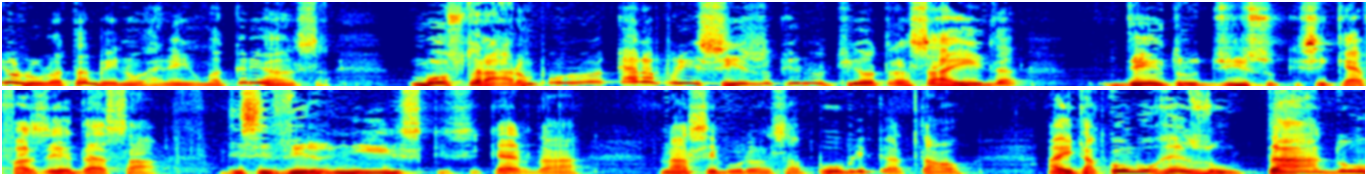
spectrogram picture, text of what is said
E o Lula também não é nenhuma criança. mostraram que era preciso, que não tinha outra saída dentro disso que se quer fazer, dessa, desse verniz que se quer dar na segurança pública tal. Aí está, como resultado,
